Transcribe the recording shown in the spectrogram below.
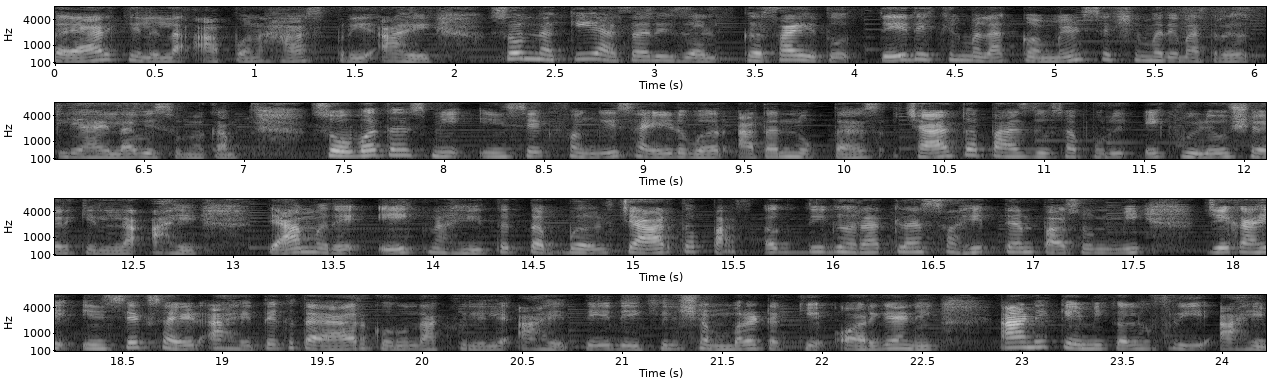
तयार केलेला आपण हा स्प्रे आहे. सो नक्की याचा रिझल्ट कसा येतो ते देखील मला कमेंट सेक्शनमध्ये मात्र लिहायला विसरू नका. सोबतच मी इन्सेक्ट फंगीसाईडवर आता नुकताच चार ते पाच दिवसापूर्वी एक व्हिडिओ शेअर केलेला आहे. त्यामध्ये एक नाही तर तब्बल चार ते पाच अगदी घरातल्या साहित्यांपासून मी जे काही इन्सेक्टसाईड आहे ते तयार करून दाखविलेले आहे. ते देखील शंभर टक्के ऑर्गॅनिक आणि केमिकल फ्री आहे.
